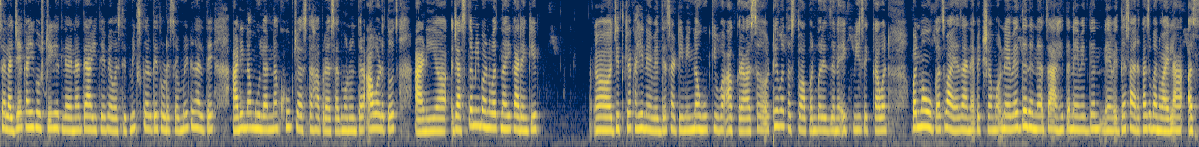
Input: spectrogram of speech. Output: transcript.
चला जे काही गोष्टी घेतल्या आहे ना त्या इथे व्यवस्थित मिक्स करते. थोडंसं मीठ घालते. आणि ना मुलांना खूप जास्त हा प्रसाद म्हणून तर आवडतोच. आणि जास्त मी बनवत नाही कारण की जितक्या काही नैवेद्यासाठी मी नऊ किंवा अकरा असं ठेवत असतो. आपण बरेच जण एकवीस एक्कावन्न पण मग उगाच वाया जाण्यापेक्षा मग नैवेद्य देण्याचा आहे तर नैवेद्य नैवेद्यासारखाच बनवायला अस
